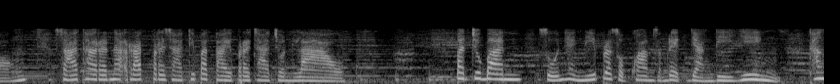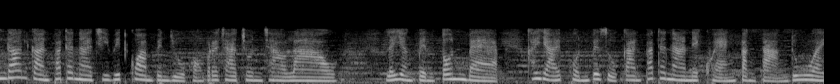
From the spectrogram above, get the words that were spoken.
22 สาธารณรัฐประชาธิปไตยประชาชนลาวปัจจุบันศูนย์แห่งนี้ประสบความสำเร็จอย่างดียิ่ง ทั้งด้านการพัฒนาชีวิตความเป็นอยู่ของประชาชนชาวลาว และยังเป็นต้นแบบขยายผลไปสู่การพัฒนาในแขวงต่างๆ ด้วย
